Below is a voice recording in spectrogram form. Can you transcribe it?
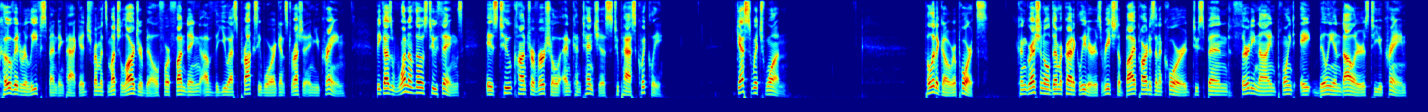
COVID relief spending package from its much larger bill for funding of the U.S. proxy war against Russia in Ukraine, because one of those two things is too controversial and contentious to pass quickly. Guess which one? Politico reports Congressional Democratic leaders reached a bipartisan accord to spend $39.8 billion to Ukraine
